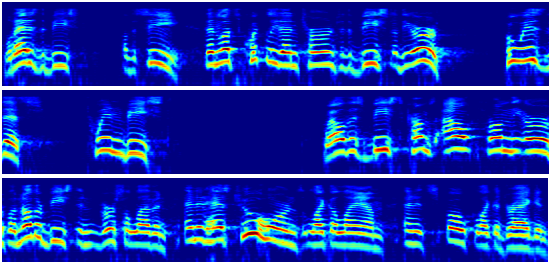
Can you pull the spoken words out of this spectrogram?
Well, that is the beast of the sea. Then let's quickly then turn to the beast of the earth. Who is this twin beast? Well, this beast comes out from the earth, another beast in verse 11, and it has two horns like a lamb, and it spoke like a dragon.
